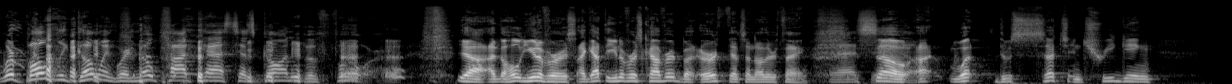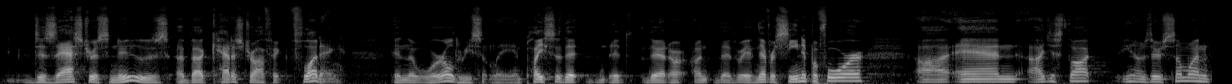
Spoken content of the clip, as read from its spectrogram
We're boldly going where no podcast has gone before. Yeah, the whole universe. I got the universe covered, but Earth, that's another thing. That's- so, uh, what? There was such intriguing, disastrous news about catastrophic flooding in the world recently, in places that that, that are that we've never seen it before, uh, and I just thought, you know, there's someone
